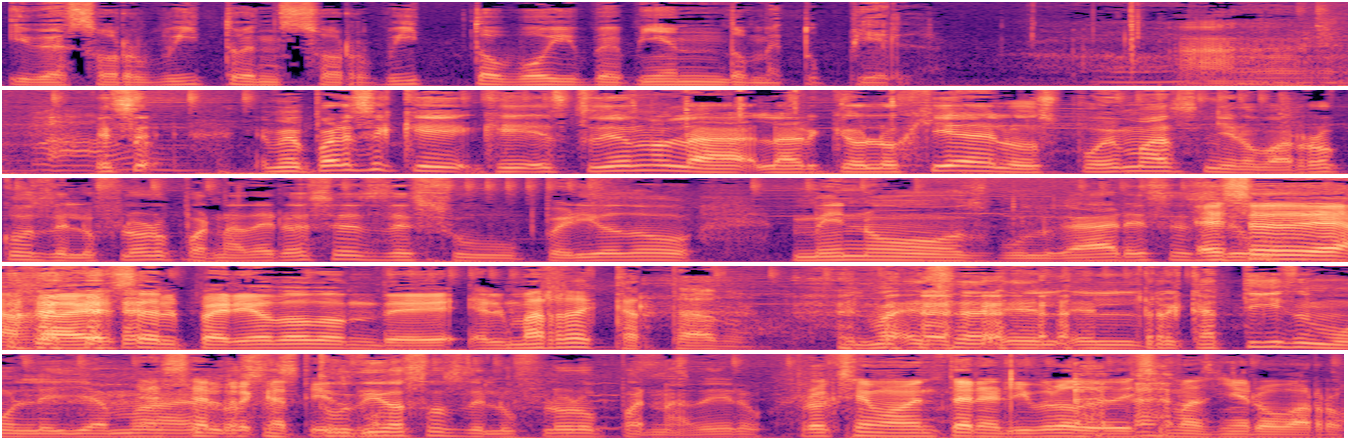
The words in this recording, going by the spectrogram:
y de sorbito en sorbito voy bebiéndome tu piel. Ese- me parece que, que estudiando la, la arqueología de los poemas ñerobarrocos de Lufloro Panadero, ese es de su periodo menos vulgar. Ese es, de Ese un- ajá, es el periodo donde el más recatado. El, es el- el recatismo le llaman Es el los recatismo. estudiosos de Lufloro Panadero. Próximamente en el libro de Décimas Ñero Barro.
